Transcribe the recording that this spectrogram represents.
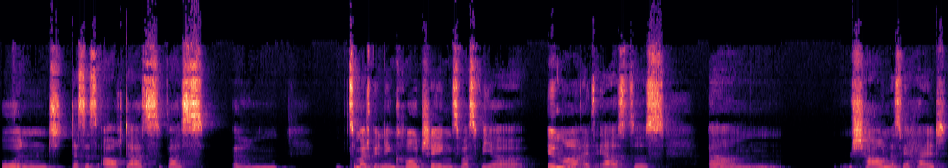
und das ist auch das, was ähm, zum Beispiel in den Coachings, was wir immer als erstes ähm, schauen, dass wir halt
